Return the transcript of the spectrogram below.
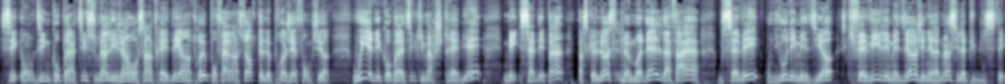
c'est, on dit une coopérative, souvent les gens vont s'entraider entre eux pour faire en sorte que le projet fonctionne. Oui, il y a des coopératives qui marchent très bien, mais ça dépend parce que là, le modèle d'affaires, vous savez, au niveau des médias, ce qui fait vivre les médias, généralement, c'est la publicité.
